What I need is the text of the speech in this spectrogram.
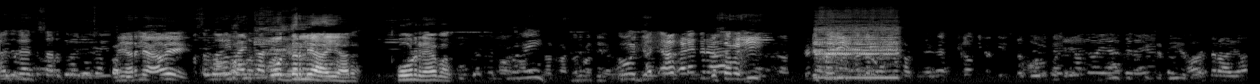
ਅੱਜ ਦਾ ਸਰ ਦੀ ਯਾਰ ਲਿਆ ਓਏ ਸਲਮਾਨੀ ਬਾਈਟ ਕਰ ਉਧਰ ਲਿਆ ਯਾਰ ਕੋਲ ਰਹਿ ਬਸ ਆ ਖੜੇ ਤੇ ਦੱਸੋ ਭਾਜੀ ਦੱਸੋ ਜੀ ਅੰਦਰ ਆ ਜਾ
